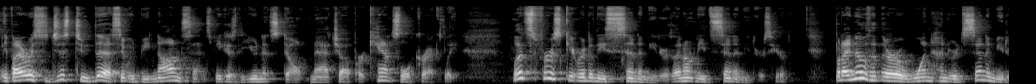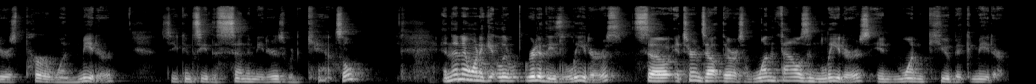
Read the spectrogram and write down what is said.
if I was to just do this, it would be nonsense because the units don't match up or cancel correctly. Let's first get rid of these centimeters. I don't need centimeters here. But I know that there are 100 centimeters per one meter. So you can see the centimeters would cancel. And then I want to get rid of these liters. So it turns out there's 1,000 liters in one cubic meter.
